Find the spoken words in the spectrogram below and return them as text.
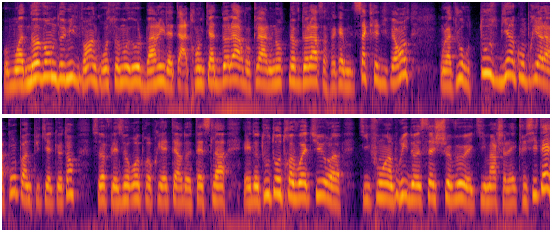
au mois de novembre 2020, grosso modo, le baril était à 34 dollars. Donc là, à 99 dollars, ça fait quand même une sacrée différence. On l'a toujours tous bien compris à la pompe hein, depuis quelques temps, sauf les heureux propriétaires de Tesla et de toute autre voiture euh, qui font un bruit de sèche-cheveux et qui marchent à l'électricité.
